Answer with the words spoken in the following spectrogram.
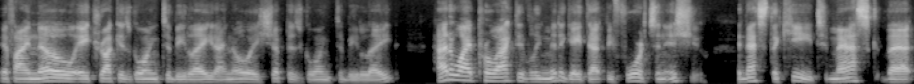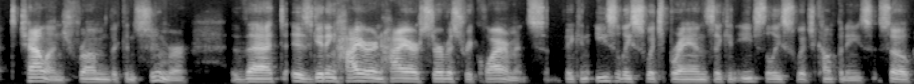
if I know a truck is going to be late, I know a ship is going to be late, how do I proactively mitigate that before it's an issue? And that's the key to mask that challenge from the consumer that is getting higher and higher service requirements. They can easily switch brands, they can easily switch companies. So,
